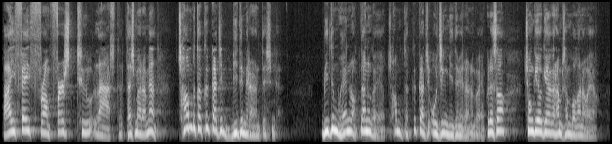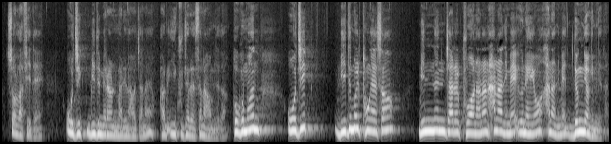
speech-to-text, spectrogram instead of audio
By faith from first to last. 다시 말하면 처음부터 끝까지 믿음이라는 뜻입니다. 믿음 외에는 없다는 거예요. 처음부터 끝까지 오직 믿음이라는 거예요. 그래서 종교개혁을 하면서 뭐가 나와요? 솔라피데. 오직 믿음이라는 말이 나오잖아요. 바로 이 구절에서 나옵니다. 복음은 오직 믿음을 통해서 믿는 자를 구원하는 하나님의 은혜요, 하나님의 능력입니다.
